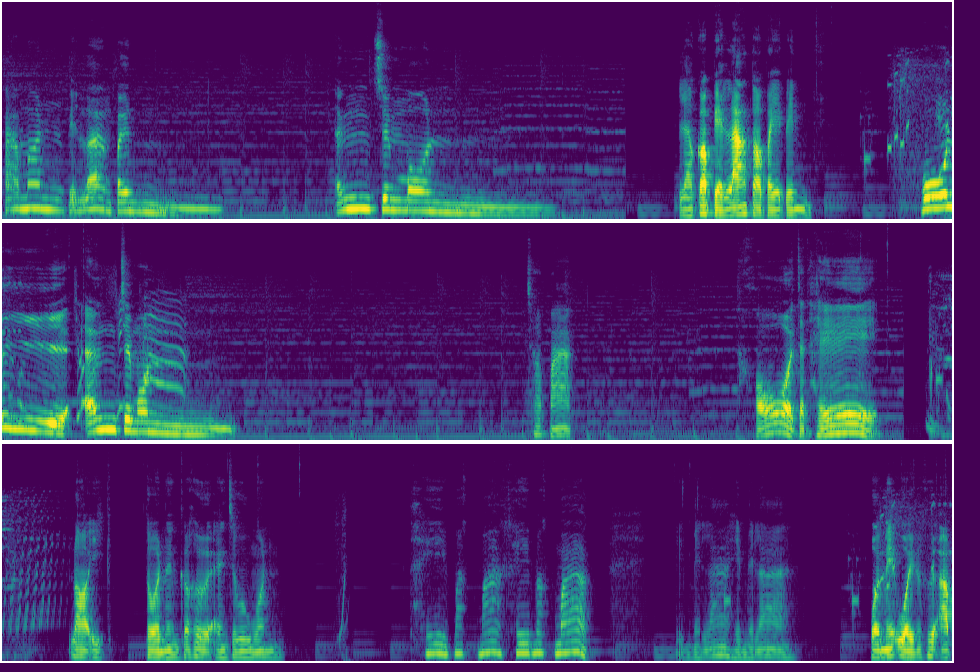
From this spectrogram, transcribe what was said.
พามอนเป็นร่างเป็นเอ็งเจมอนแล้วก็เปลี่ยนร่างต่อไปเป็นโฮลี่เอ็งเจมอนชอบมากโคจะเท่ รออีกตัวหนึ่งก็คือแองเจลูมอนเท่มากมากเท่มากๆ เห็นเมล่าเห็นเมล่าอวยไม่อวยก็คืออัพ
